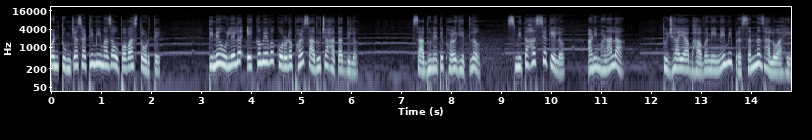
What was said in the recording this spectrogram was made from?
पण तुमच्यासाठी मी माझा उपवास तोडते. तिने उरलेलं एकमेव कोरडं फळ साधूच्या हातात दिलं. साधूने ते फळ घेतलं स्मितहास्य केलं आणि म्हणाला तुझ्या या भावनेने मी प्रसन्न झालो आहे.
